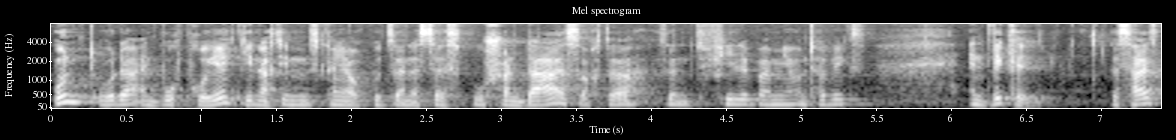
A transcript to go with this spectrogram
und oder ein Buchprojekt, je nachdem, es kann ja auch gut sein, dass das Buch schon da ist, auch da sind viele bei mir unterwegs, entwickeln. Das heißt,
